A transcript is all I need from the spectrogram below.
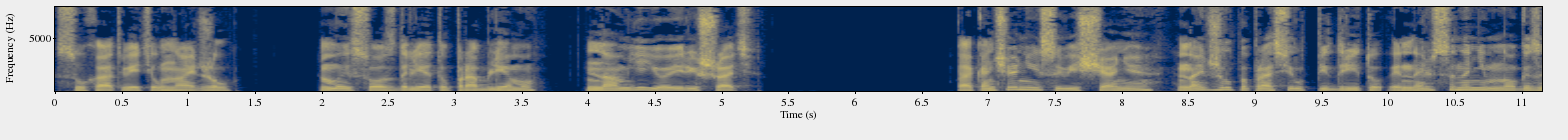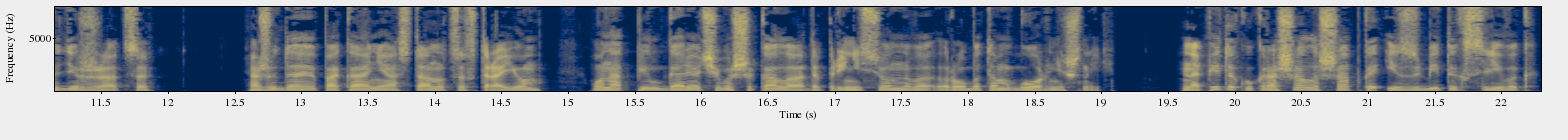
сухо ответил Найджел. Мы создали эту проблему, нам ее и решать. По окончании совещания Найджел попросил Педриту и Нельсона немного задержаться. Ожидая, пока они останутся втроем, он отпил горячего шоколада, принесенного роботом горничной. Напиток украшала шапка из взбитых сливок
